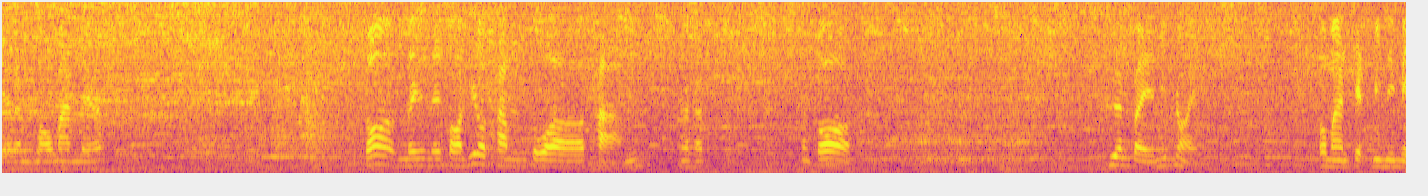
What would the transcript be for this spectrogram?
เรียกันเมามันเลยครับ ก็ในในตอนที่เราทำตัวฐานนะครับ มันก็ เคลื่อนไปนิดหน่อย ประมาณ 7มิลลิเม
